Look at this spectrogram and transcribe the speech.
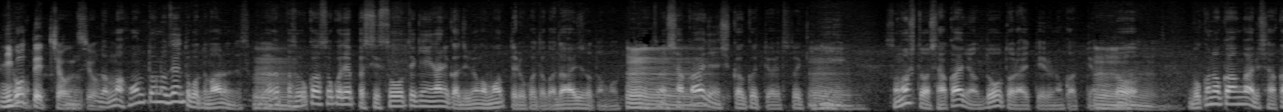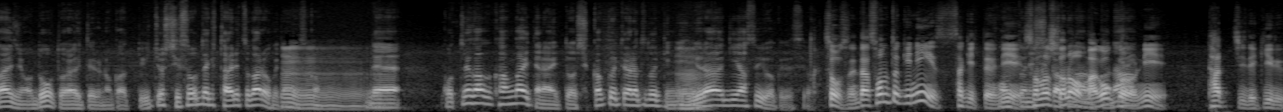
濁っていっちゃうんですよ。まあ本当の善ってこともあるんですけど、うん。やっぱそこはそこでやっぱ思想的に何か自分が持ってることが大事だと思って、うん。社会人資格って言われた時に、うん。その人は社会人をどう捉えているのかっていうのと、うん。僕の考える社会人をどう捉えているのかっていう一応思想的対立があるわけじゃないですか。うん。うんうんでこっち側が考えてないと資格って言われた時に揺らぎやすいわけですよ。そうですね。だからその時にさっき言ったようにその人の真心にタッチできれ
